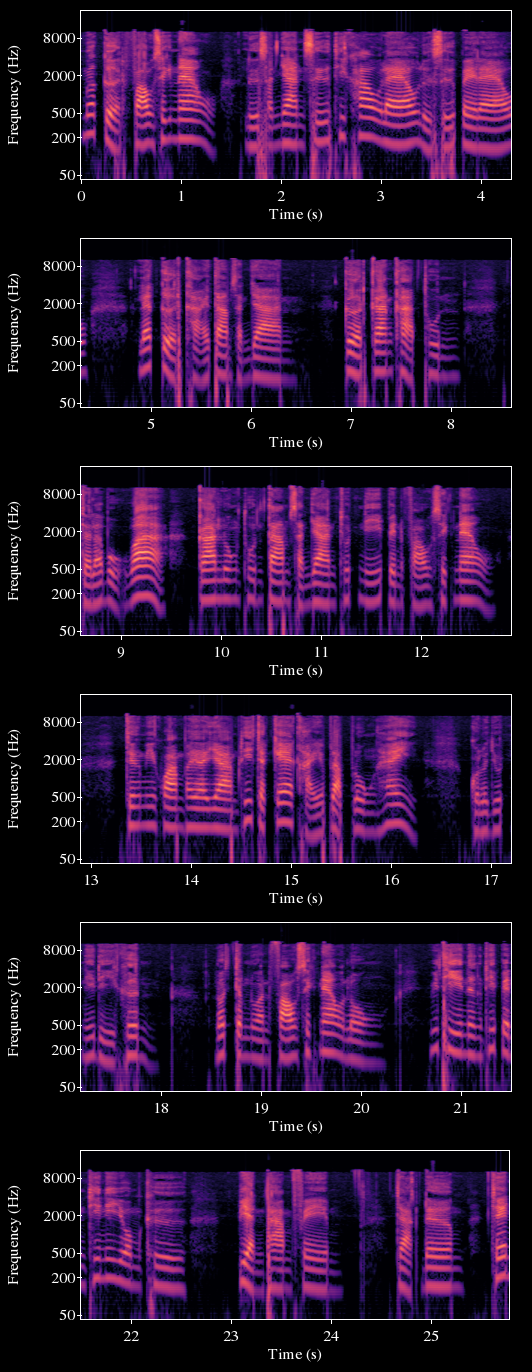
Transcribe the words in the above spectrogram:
เมื่อเกิด false signal หรือสัญญาณซื้อที่เข้าแล้วหรือซื้อไปแล้ว และเกิดขายตามสัญญาณ เกิดการขาดทุน จะระบุว่าการลงทุนตามสัญญาณชุดนี้เป็น false signal จึงมีความพยายามที่จะแก้ไขปรับปรุงให้กลยุทธ์นี้ดีขึ้น ลดจำนวน false signal ลง วิธีหนึ่งที่เป็นที่นิยมคือ เปลี่ยน time frame จากเดิม เช่น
